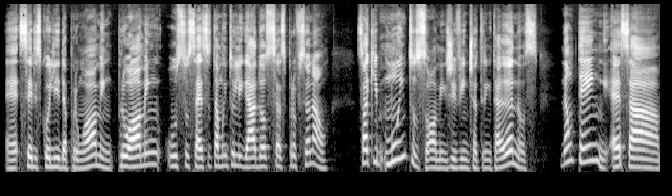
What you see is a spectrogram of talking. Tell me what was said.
é, ser escolhida por um homem. Para o homem, o sucesso está muito ligado ao sucesso profissional. Só que muitos homens de 20 a 30 anos não têm essa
